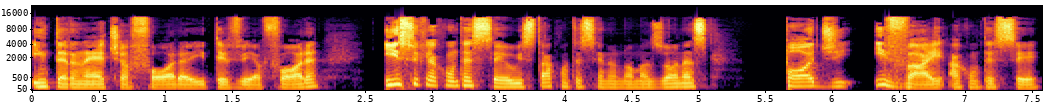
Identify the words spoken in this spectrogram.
internet afora e TV afora. Isso que aconteceu está acontecendo no Amazonas pode e vai acontecer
